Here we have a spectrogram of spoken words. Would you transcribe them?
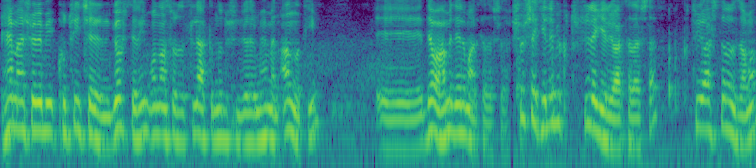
Hemen şöyle bir kutu içeriğini göstereyim. Ondan sonra da silah hakkında düşüncelerimi hemen anlatayım. Ee, devam edelim arkadaşlar. Şu şekilde bir kutusuyla geliyor arkadaşlar. Kutuyu açtığınız zaman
